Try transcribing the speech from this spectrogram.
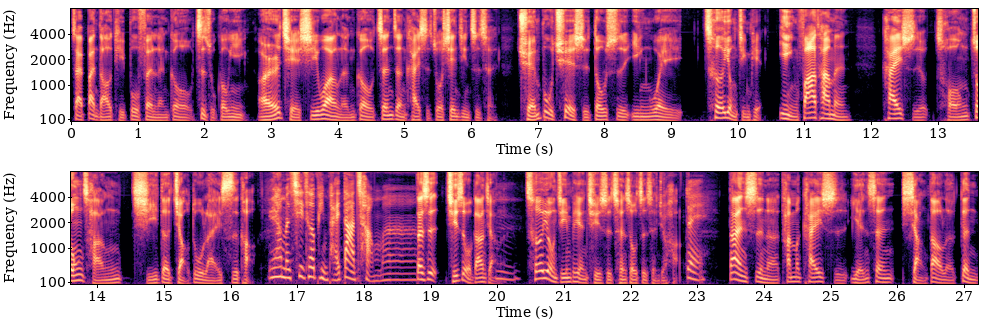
在半导体部分能够自主供应，而且希望能够真正开始做先进制程，全部确实都是因为车用晶片引发他们开始从中长期的角度来思考。因为他们汽车品牌大厂嘛，但是其实我刚刚讲了，嗯、车用晶片其实成熟制成就好了。对，但是呢，他们开始延伸，想到了更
